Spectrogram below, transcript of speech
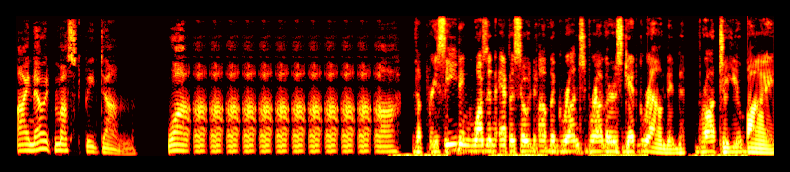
I know it must be done. The preceding was an episode of the Grunts Brothers Get Grounded, brought to you by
